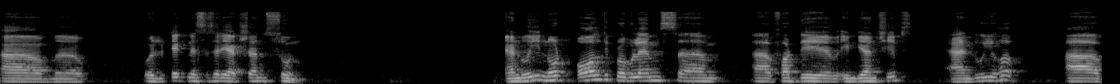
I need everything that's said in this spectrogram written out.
um, uh, will take necessary action soon. And we note all the problems um, uh, for the Indian ships, and we hope uh,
